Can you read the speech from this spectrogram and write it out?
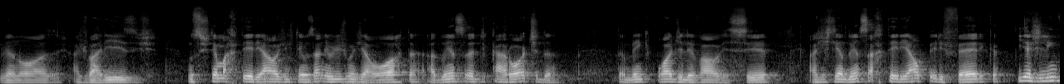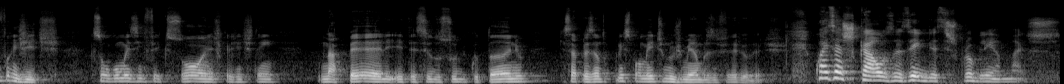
venosas, as varizes. No sistema arterial, a gente tem os aneurismas de aorta, a doença de carótida também que pode levar ao AVC. A gente tem a doença arterial periférica e as linfangites, que são algumas infecções que a gente tem na pele e tecido subcutâneo que se apresentam principalmente nos membros inferiores. Quais as causas hein, desses problemas?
